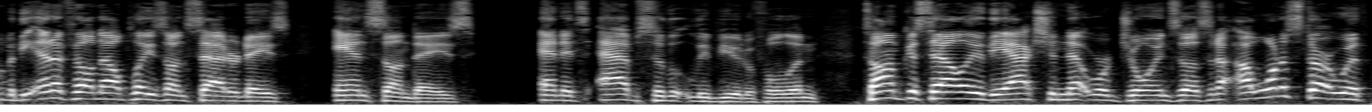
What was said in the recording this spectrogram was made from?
but the NFL now plays on Saturdays and Sundays, and it's absolutely beautiful. And Tom Casale of the Action Network joins us. And I want to start with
